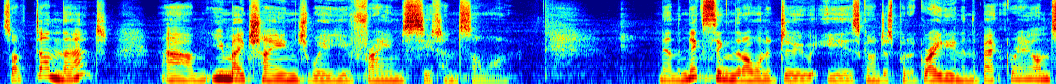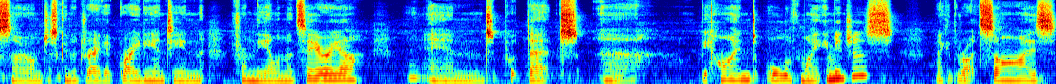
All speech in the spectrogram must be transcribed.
So I've done that. Um, you may change where your frames sit and so on. Now the next thing that I want to do is go and just put a gradient in the background. So I'm just going to drag a gradient in from the elements area and put that uh, behind all of my images, make it the right size,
